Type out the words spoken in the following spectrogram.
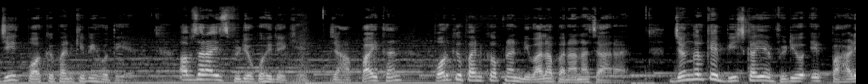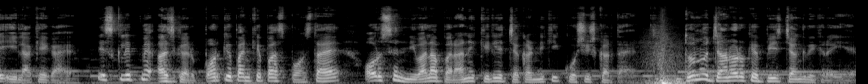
जीत पॉर्क्यूपाइन की भी होती है। अब जरा इस वीडियो को ही देखिए, जहाँ पाइथन पोर्क्यूपाइन को अपना निवाला बनाना चाह रहा है। जंगल के बीच का यह वीडियो एक पहाड़ी इलाके का है। इस क्लिप में अजगर पोर्क्यूपाइन के पास पहुँचता है और उसे निवाला बनाने के लिए जकड़ने की कोशिश करता है। दोनों जानवरों के बीच जंग दिख रही है।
